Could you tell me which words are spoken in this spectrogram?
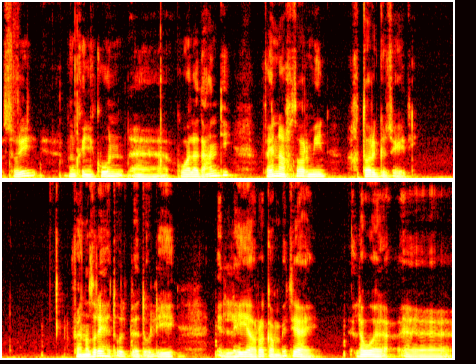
sorry ممكن يكون آه ولد عندي فهنا هختار مين؟ هختار الجزئية دي. فالنظريه هتقول بتقول إيه؟ اللي هي الرقم بتاعي اللي هو آه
